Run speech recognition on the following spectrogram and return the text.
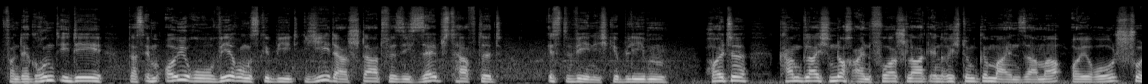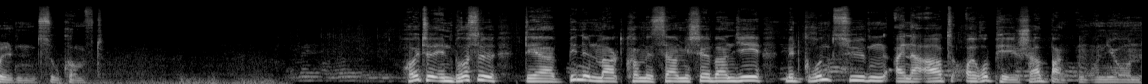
Von der Grundidee, dass im Euro-Währungsgebiet jeder Staat für sich selbst haftet, ist wenig geblieben. Heute kam gleich noch ein Vorschlag in Richtung gemeinsamer Euro-Schuldenzukunft. Heute in Brüssel der Binnenmarktkommissar Michel Barnier mit Grundzügen einer Art europäischer Bankenunion.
